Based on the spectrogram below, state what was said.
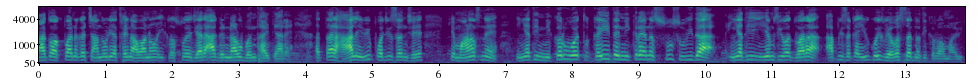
કાં તો અખબારનગર ચાંદોડિયા થઈને આવવાનો એક રસ્તો છે, જ્યારે આ ગંડાળું બંધ થાય ત્યારે. અત્યારે હાલ એવી પોઝિશન છે કે માણસને અહીંયાથી નીકળવું હોય તો કઈ રીતે નીકળે અને શું સુવિધા અહીંયાથી એએમસી દ્વારા આપી શકાય એવી કોઈ વ્યવસ્થા જ નથી કરવામાં આવી.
